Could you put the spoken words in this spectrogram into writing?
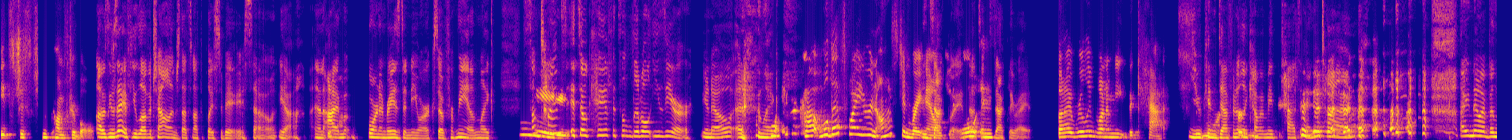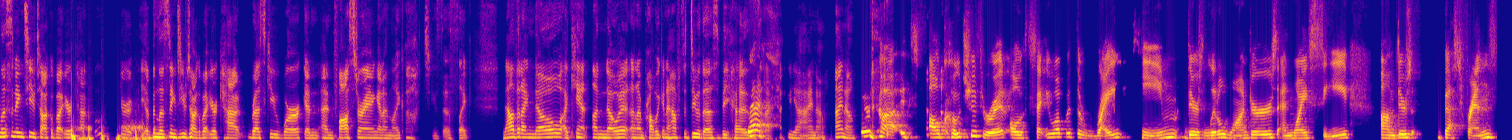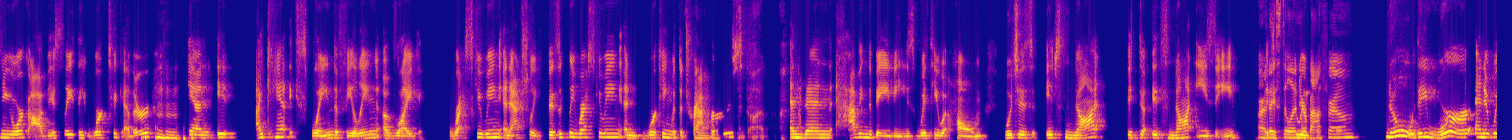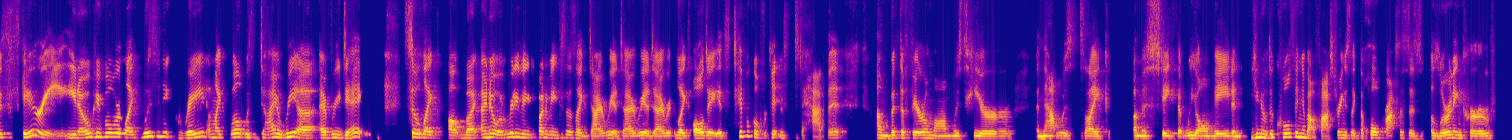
It's just too comfortable. I was going to say, if you love a challenge, that's not the place to be. So, yeah. And Yeah. I'm born and raised in New York. So for me, I'm like, sometimes it's okay if it's a little easier, you know? And like, well, that's why you're in Austin right now. exactly. you know? That's And- exactly right. But I really want to meet the cats. You can definitely come and meet cats anytime. I know I've been listening to you talk about your cat. Ooh, I've been listening to you talk about your cat rescue work and, and fostering. And I'm like, oh, Jesus. Like now that I know, I can't unknow it. And I'm probably going to have to do this because, Yes. I- yeah, I know. I know. It's I'll coach you through it. I'll set you up with the right team. There's Little Wanderers NYC. Um, there's Best Friends New York. Obviously, they work together, Mhm. and it. I can't explain the feeling of like rescuing and actually physically rescuing and working with the trappers Oh and then having the babies with you at home which is it's not it it's not easy Are It's they still in your bathroom? no, they were, and it was scary. You know, people were like, "Wasn't it great?" I'm like, "Well, it was diarrhea every day." So, like, uh, my I know everybody made fun of me because I was like, "Diarrhea, diarrhea, diarrhea," like all day. It's typical for kittens to have it. Um, but the feral mom was here, and that was like a mistake that we all made. And you know, the cool thing about fostering is like the whole process is a learning curve.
